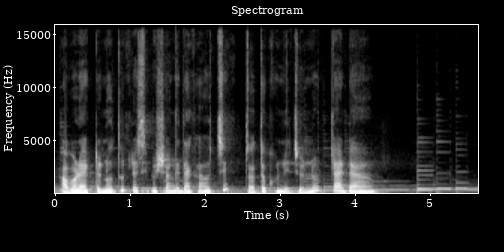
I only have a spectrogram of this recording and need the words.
আবার একটা নতুন রেসিপির সঙ্গে দেখা হচ্ছে। ততক্ষণের জন্য, টাটা!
